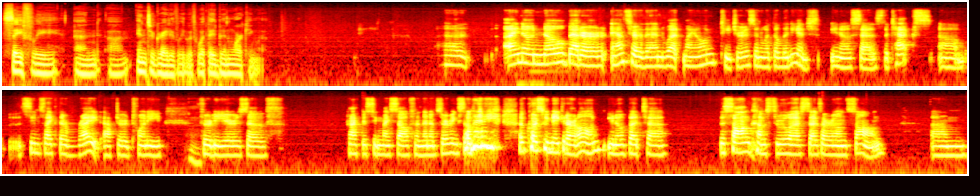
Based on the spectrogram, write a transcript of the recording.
safely and um, integratively with what they've been working with? Uh, I know no better answer than what my own teachers and what the lineage, you know, says, the text. Um, it seems like they're right after 20, mm. 30 years of practicing myself and then observing so many. of course, we make it our own, you know, but uh, the song comes through us as our own song. Um,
